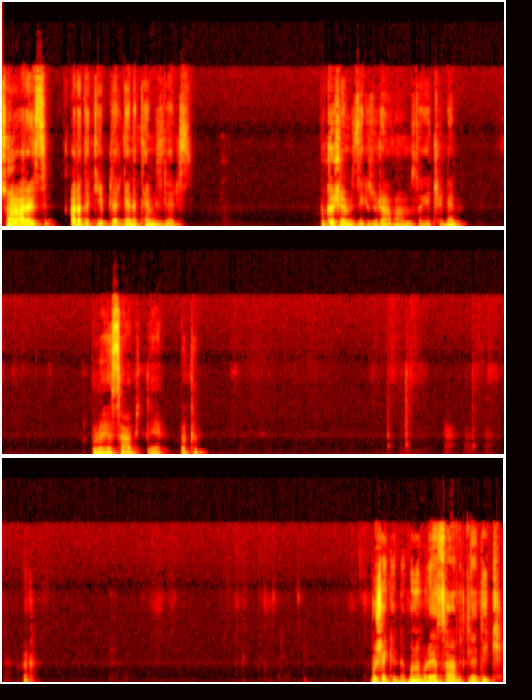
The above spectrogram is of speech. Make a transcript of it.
Sonra arası, aradaki ipleri gene temizleriz. Bu köşemizdeki zürafamıza geçelim. Buraya sabitleyelim. Bakın. Bakın. Bu şekilde bunu buraya sabitledik.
